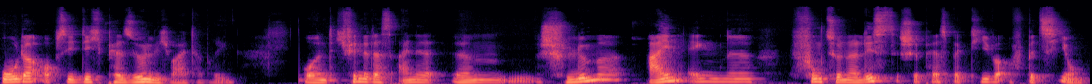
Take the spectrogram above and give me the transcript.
oder ob sie dich persönlich weiterbringen. Und ich finde das eine ähm, schlimme, einengende, funktionalistische Perspektive auf Beziehung.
